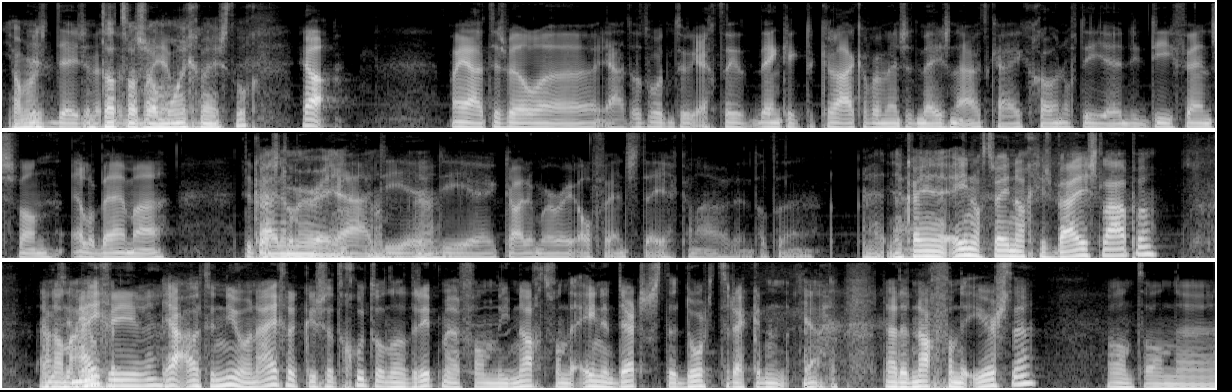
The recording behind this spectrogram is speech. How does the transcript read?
Jammer, deze dat was wel mooi geweest, toch? Ja. Maar ja, het is wel, ja, dat wordt natuurlijk echt, denk ik, de kraken waar mensen het meest naar uitkijken. Gewoon of die, die defense van Alabama de Kyler Murray. Ja, die, ja. die Kyler Murray offense tegen kan houden. Dat, dan kan je één of twee nachtjes bij slapen. En dan eigenlijk, ja, oud en nieuw. En eigenlijk is het goed om het ritme van die nacht van de 31ste door te trekken ja. naar de nacht van de eerste. Want dan uh,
